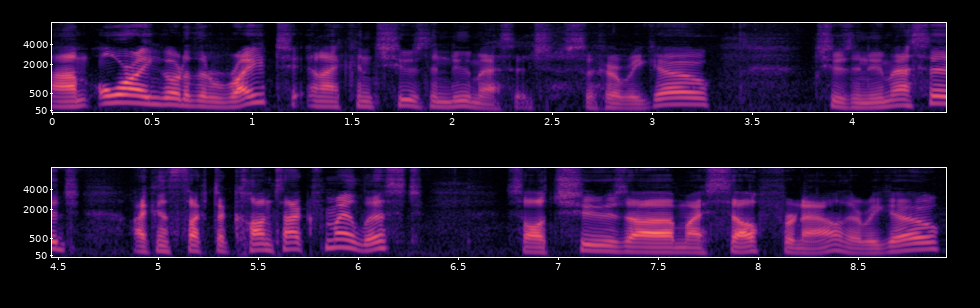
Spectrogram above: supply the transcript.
um, or I can go to the right and I can choose a new message. So here we go, choose a new message. I can select a contact from my list. So I'll choose uh, myself for now, there we go.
